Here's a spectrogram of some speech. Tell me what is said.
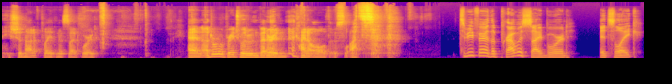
he should not have played in his sideboard. And Underworld Breach would have been better in kind of all of those slots. to be fair, the prowess sideboard, it's like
